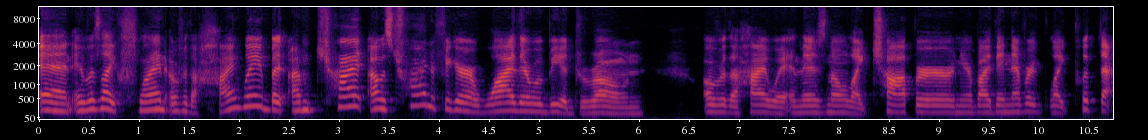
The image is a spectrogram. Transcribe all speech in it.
and it was like flying over the highway. But I'm trying. I was trying to figure out why there would be a drone over the highway, and there's no like chopper nearby. They never like put that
